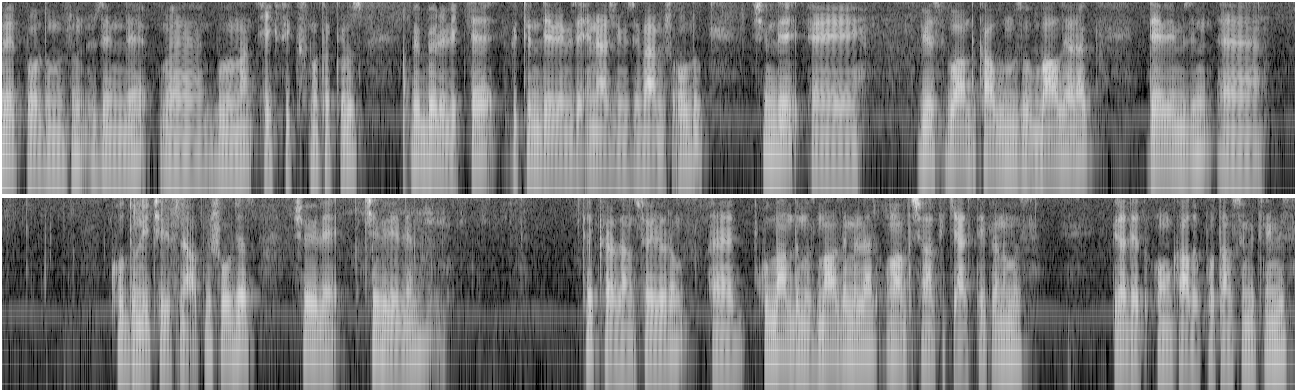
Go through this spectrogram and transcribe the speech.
breadboard'umuzun üzerinde e, bulunan eksi kısma takıyoruz ve böylelikle bütün devremize enerjimizi vermiş olduk. Şimdi e, USB bağlantı kablomuzu bağlayarak devremizin e, kodunu içerisine atmış olacağız. Şöyle çevirelim. Tekrardan söylüyorum. E, kullandığımız malzemeler 16x2 LCD ekranımız, 1 adet 10K'lık potansiyometremiz,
